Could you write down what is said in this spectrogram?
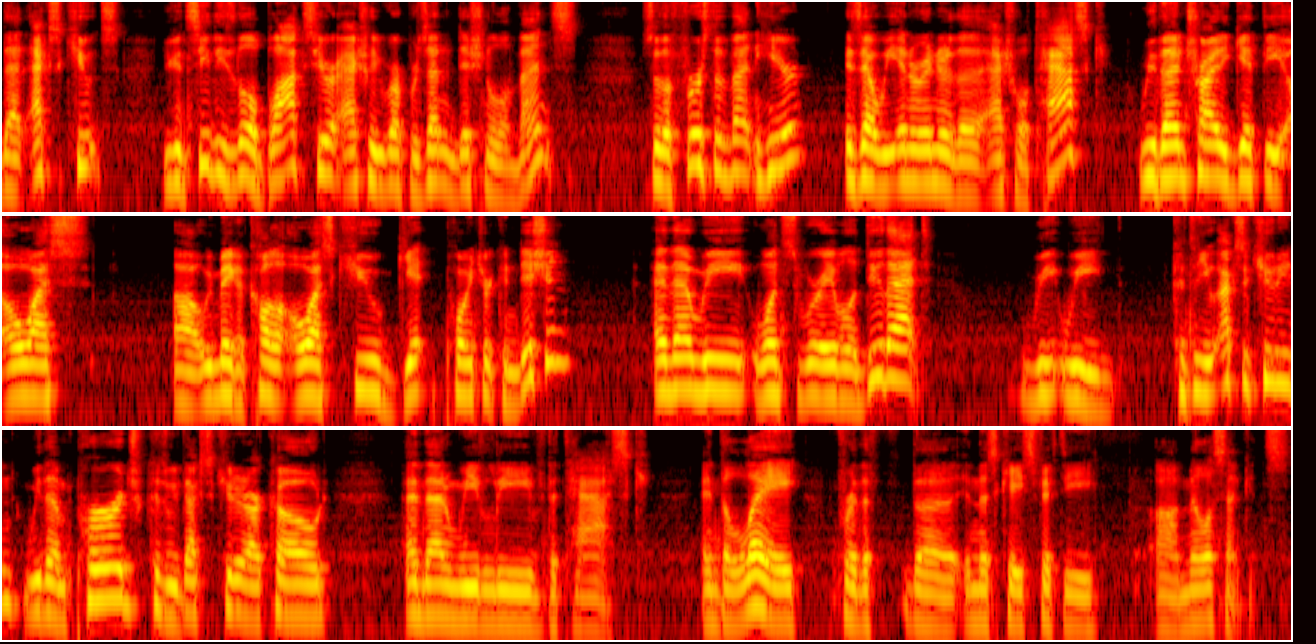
that executes. You can see these little blocks here actually represent additional events. So the first event here is that we enter into the actual task. We then try to get the OS, uh, we make a call to OSQ get pointer condition. And then we, once we're able to do that, we, we continue executing. We then purge because we've executed our code. And then we leave the task and delay for the, the in this case, 50 uh, milliseconds.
